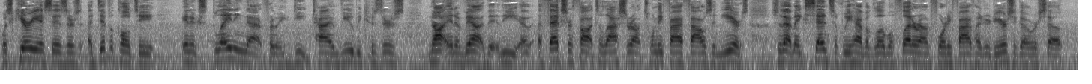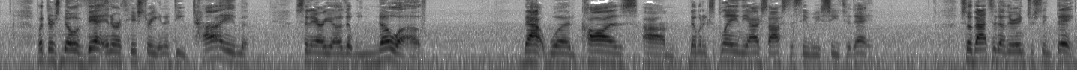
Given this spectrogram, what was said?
What's curious is there's a difficulty in explaining that from a deep time view because there's not an event. The, the effects are thought to last around 25,000 years. So that makes sense if we have a global flood around 4,500 years ago or so. But there's no event in Earth history in a deep time scenario that we know of that would cause, um, that would explain the isostasy we see today. So that's another interesting thing.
